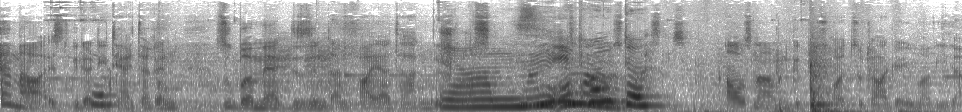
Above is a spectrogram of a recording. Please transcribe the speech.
Emma ist wieder die Täterin. Supermärkte sind an Feiertagen Ja, geschlossen. Mann, immer. Punkte. Meistens. Ausnahmen gibt es heutzutage immer wieder.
